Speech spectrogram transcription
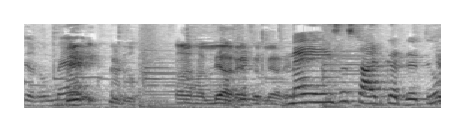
चलो मैं एक मिनट दो हाँ हाँ ले आ रहे हैं ले आ रहे हैं। मैं यहीं से स्टार्ट कर देती हूँ।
